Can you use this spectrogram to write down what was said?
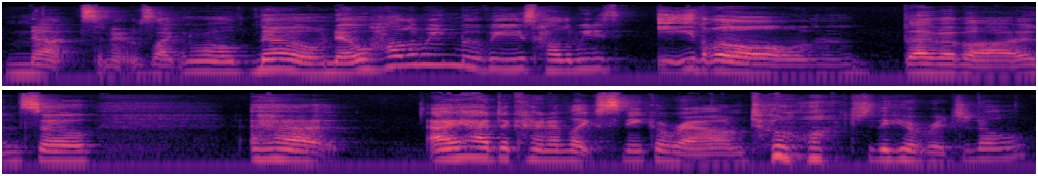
nuts and it was like well no no halloween movies halloween is evil and blah blah blah and so uh, I had to kind of like sneak around to watch the original.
